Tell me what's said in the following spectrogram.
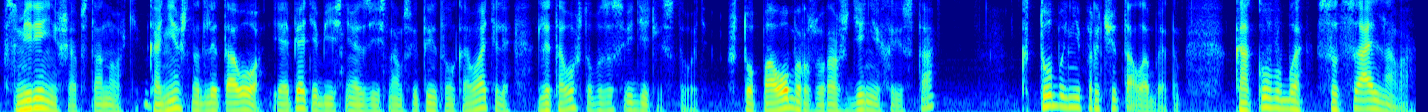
в смиреннейшей обстановке. Конечно, для того, и опять объясняют здесь нам святые толкователи, для того, чтобы засвидетельствовать, что по образу рождения Христа, кто бы ни прочитал об этом, какого бы социального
